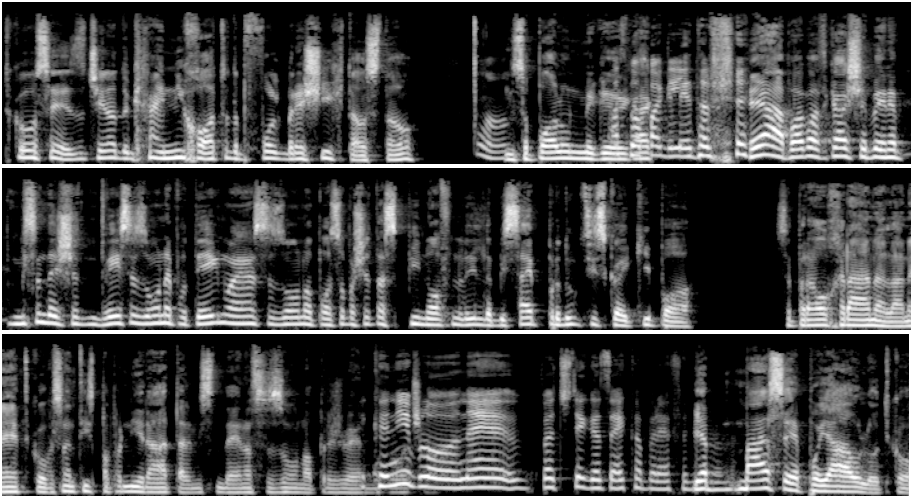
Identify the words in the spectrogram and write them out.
tako se je začela dogajati, ni hotel, da bi folk brez šihta ostal. Oh. In so polun nekaj. A smo pa gledali. Ja, pa pa tako še ene, mislim, da je še dve sezone potegnil, eno sezono, pa so pa še ta spin-off naredili, da bi vsaj produkcijsko ekipo se prav ohranila, ne, tako, sem tisti pa, pa ni ratal, mislim, da je eno sezono preživel. Ker ni bilo, ne, pač tega zeka brefa. Ja, malo se je pojavilo, tako,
